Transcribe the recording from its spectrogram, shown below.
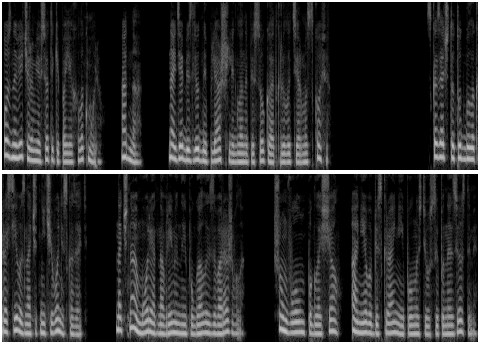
Поздно вечером я все таки поехала к морю. Одна. Найдя безлюдный пляж, легла на песок и открыла термос с кофе. Сказать, что тут было красиво, значит ничего не сказать. Ночное море одновременно и пугало, и завораживало. Шум волн поглощал, а небо бескрайнее и полностью усыпанное звездами.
